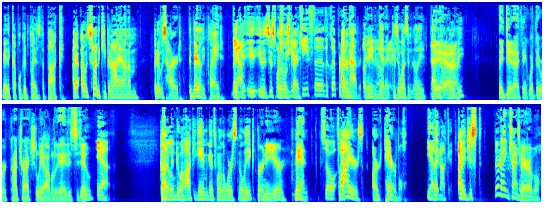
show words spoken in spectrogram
Made a couple good plays with the puck. I, I was trying to keep an eye on him, but it was hard. They barely played. Like Yeah. it, it was just one Should of we those hear guys. Keefe the, the clip or I don't no? have it. I didn't even no, get it because it wasn't really that They, uh, noteworthy. They did, I think, what they were contractually obligated to do. Yeah. got So- him into a hockey game against one of the worst in the league. Bernie year. Man, So I, Flyers are terrible. yeah, they're like- not good. I just They're not even trying to. Terrible.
